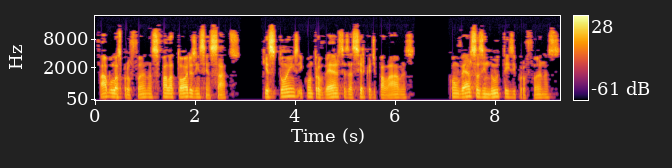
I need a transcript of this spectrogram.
fábulas profanas, falatórios insensatos, questões e controvérsias acerca de palavras, conversas inúteis e profanas,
